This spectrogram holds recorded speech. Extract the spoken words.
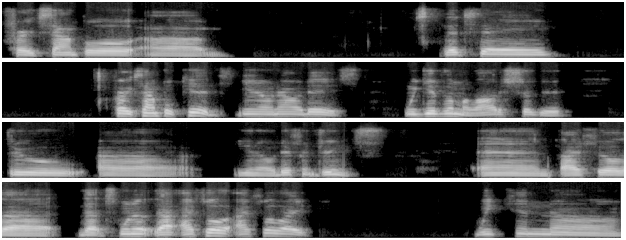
for example, um, let's say, for example, kids, you know, nowadays, we give them a lot of sugar through, uh, you know, different drinks. And I feel that that's one of. I feel, I feel like we can uh,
